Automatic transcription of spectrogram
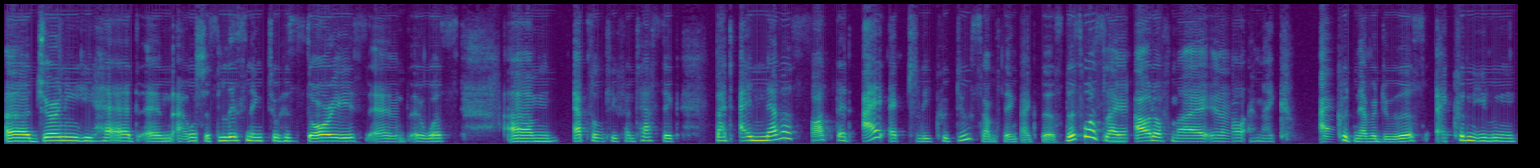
uh, journey he had. And I was just listening to his stories. And it was um, absolutely fantastic. But I never thought that I actually could do something like this. This was like out of my, you know, I'm like, I could never do this. I couldn't even,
